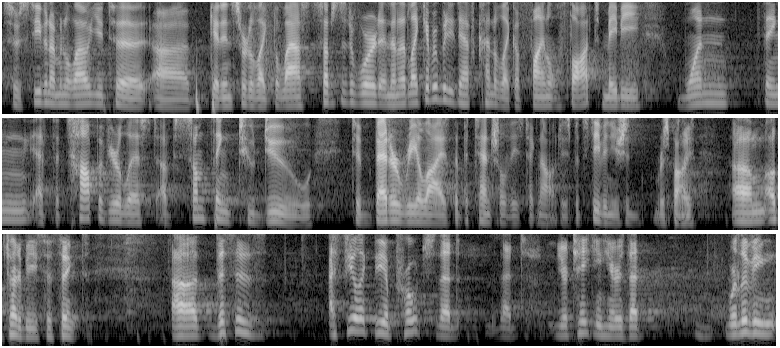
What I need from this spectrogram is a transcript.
So, Stephen, I'm going to allow you to uh, get in sort of like the last substantive word, and then I'd like everybody to have kind of like a final thought, maybe one thing at the top of your list of something to do to better realize the potential of these technologies. But Stephen, you should respond. Um, I'll try to be succinct. Uh, this is, I feel like the approach that, that you're taking here is that we're living,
